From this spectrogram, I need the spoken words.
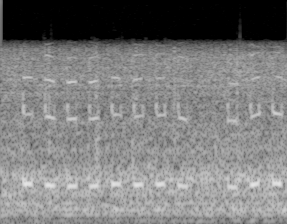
The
